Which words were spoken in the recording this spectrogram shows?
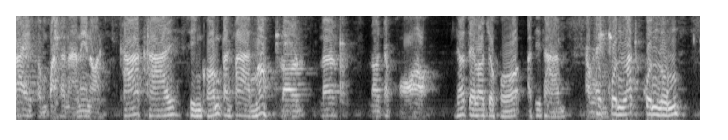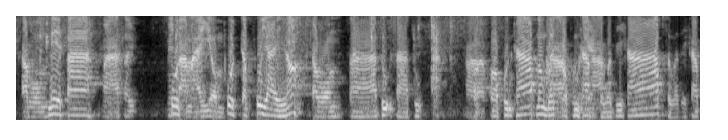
ได้สมปรารถนาแน่นอน ค้าขายสิ่งของต่างๆเนาะเราแล้วเราจะขอ แล้วแต่เราจะขออธิษฐาน ครับผม ให้คนรักคนหลงครับผมเมตตา มาสวิไม่ตามหมายยมพูดกับผู้ใหญ่เนาะครับผม สาธุสาธุครับ ขอบคุณครับน้องเบิร์ตคขรับอบคุณครับขอบสคุณครับวัสดีครับ สวัสดีครับ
